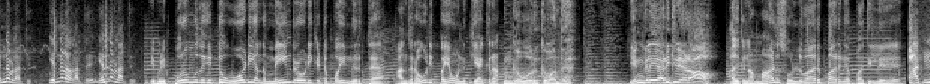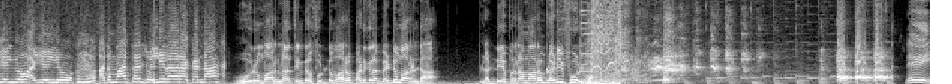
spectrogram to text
என்ன விளையாட்டு? என்னடா விளையாட்டு? என்ன விளையாட்டு? இப்படி புறமுதுகிட்டு ஓடி அந்த மெயின் ரவுடி கிட்ட போய் நிறுத்த அந்த ரவுடி பையன் ஒன்னு கேக்குறான். உங்க ஊருக்கு வந்து எங்களே அடிக்கிறியாடா? அதுக்கு நம்ம ஆளு சொல்லுவாரு பாருங்க பதிலு. ஐயோ ஐயோ அத மாத்திரம் சொல்லிடுறாரா கண்ணா? ஊரு மாறினா தின்ற ஃபுட்டு மாறும் படுக்கிற பெட்டு மாறும்டா. பிளட் எப்படா மாறும்? பிளடி ஃபுல் டேய்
